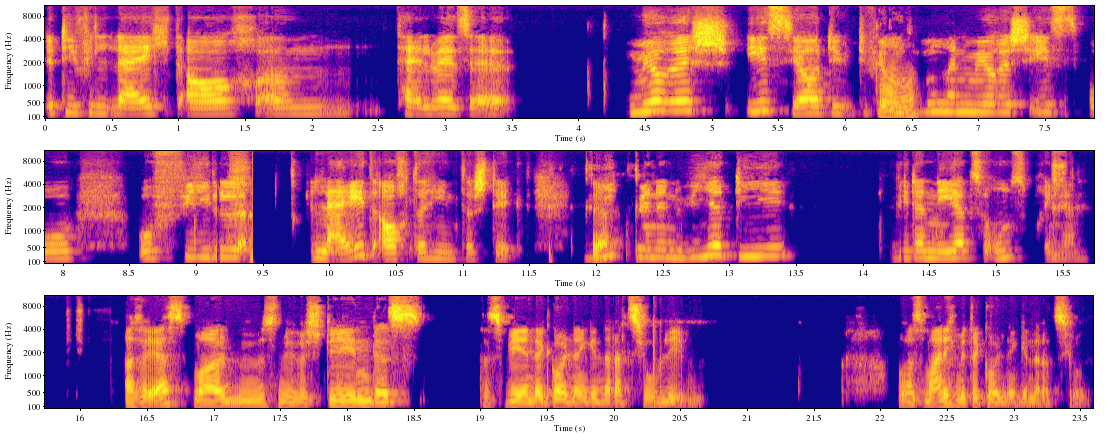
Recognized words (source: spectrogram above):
die vielleicht auch ähm, teilweise mürrisch ist, ja, die, die für ja. uns Jungen mürrisch ist, wo, wo viel Leid auch dahinter steckt. Wie ja. können wir die wieder näher zu uns bringen? Also erstmal müssen wir verstehen, dass, dass wir in der goldenen Generation leben. Und was meine ich mit der goldenen Generation?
